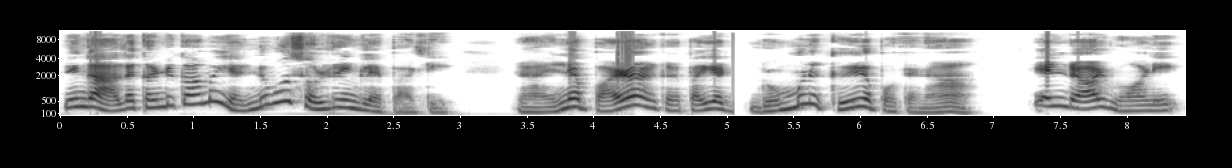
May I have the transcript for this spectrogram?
நீங்க அதை கண்டுக்காம என்னவோ சொல்றீங்களே பாட்டி. நான் என்ன பழம் இருக்கிற பைய டொம்முன்னு கீழே போட்டனா? என்றாள் வாணி.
